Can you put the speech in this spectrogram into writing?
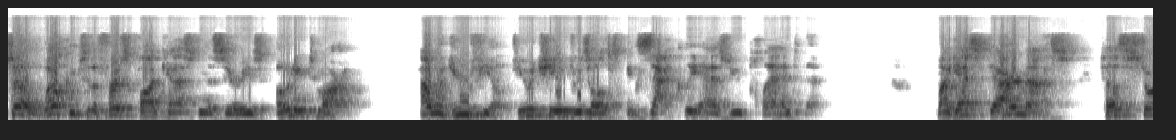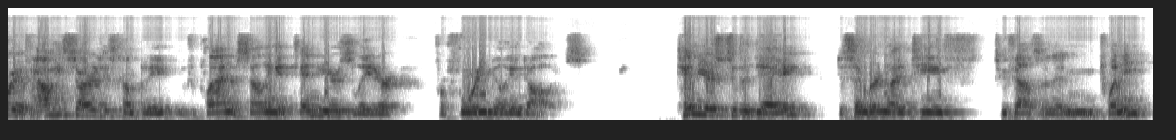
So, welcome to the first podcast in the series, Owning Tomorrow. How would you feel if you achieved results exactly as you planned them? My guest, Darren Mass, tells the story of how he started his company with the plan of selling it 10 years later for $40 million. 10 years to the day, December 19th, 2020?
